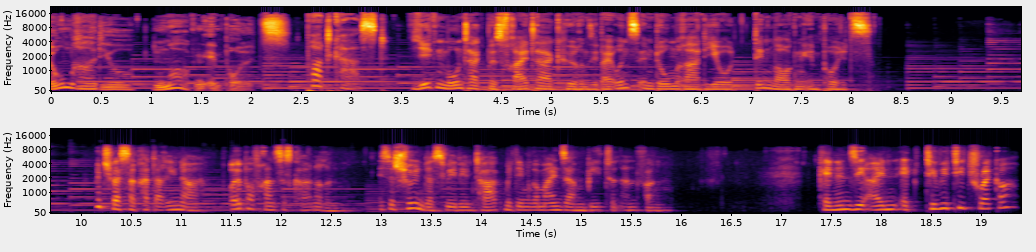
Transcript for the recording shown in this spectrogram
Domradio Morgenimpuls. Podcast. Jeden Montag bis Freitag hören Sie bei uns im Domradio den Morgenimpuls. Mit Schwester Katharina, Olper Franziskanerin, ist es schön, dass wir den Tag mit dem gemeinsamen Beten anfangen. Kennen Sie einen Activity Tracker?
